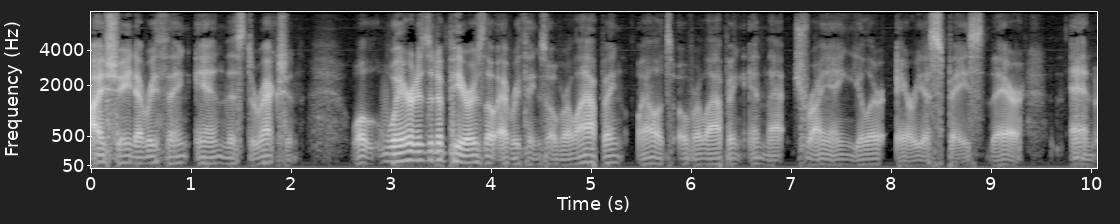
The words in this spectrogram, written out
I shade everything in this direction. Well, where does it appear as though everything's overlapping? Well, it's overlapping in that triangular area space there. And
